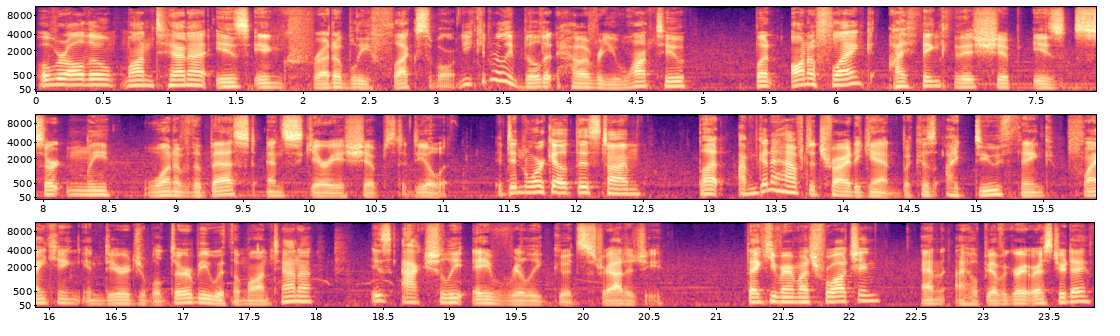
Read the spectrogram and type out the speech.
Overall, though, Montana is incredibly flexible. And you can really build it however you want to, but on a flank, I think this ship is certainly one of the best and scariest ships to deal with. It didn't work out this time, but I'm going to have to try it again because I do think flanking in Dirigible Derby with a Montana is actually a really good strategy. Thank you very much for watching, and I hope you have a great rest of your day.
